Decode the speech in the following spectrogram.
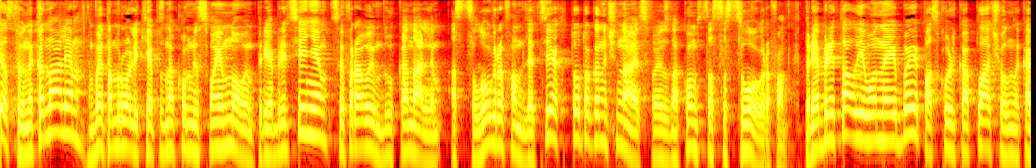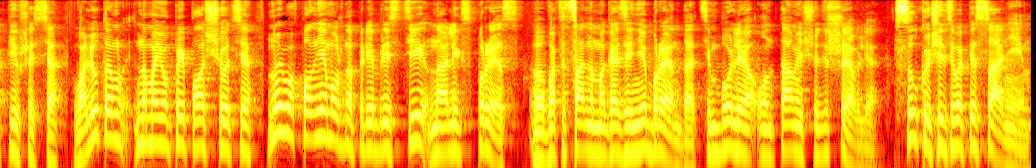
Приветствую на канале. В этом ролике я познакомлюсь с моим новым приобретением, цифровым двухканальным осциллографом для тех, кто только начинает свое знакомство с осциллографом. Приобретал его на eBay, поскольку оплачивал накопившейся валютой на моем PayPal счете, но его вполне можно приобрести на AliExpress э, в официальном магазине бренда, тем более он там еще дешевле. Ссылку ищите в описании.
